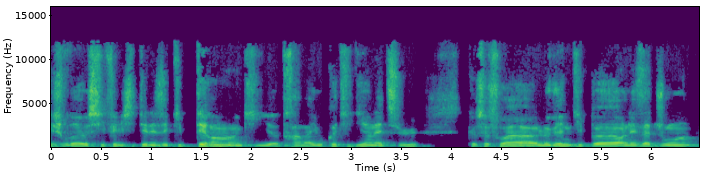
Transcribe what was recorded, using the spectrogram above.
je voudrais aussi féliciter les équipes terrain hein, qui euh, travaillent au quotidien là-dessus, que ce soit euh, le greenkeeper, les adjoints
